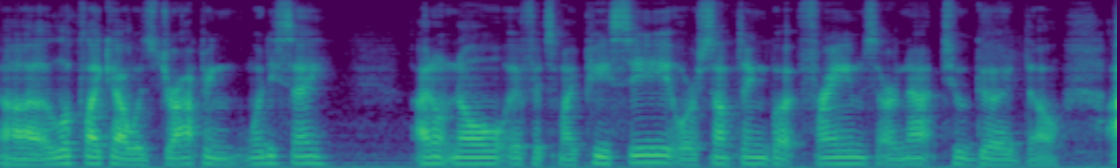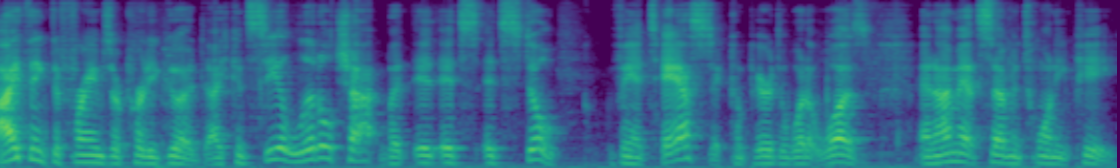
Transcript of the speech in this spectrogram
uh, it looked like I was dropping. What did he say? I don't know if it's my PC or something, but frames are not too good though. I think the frames are pretty good. I can see a little chop, but it, it's it's still fantastic compared to what it was, and I'm at 720p.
